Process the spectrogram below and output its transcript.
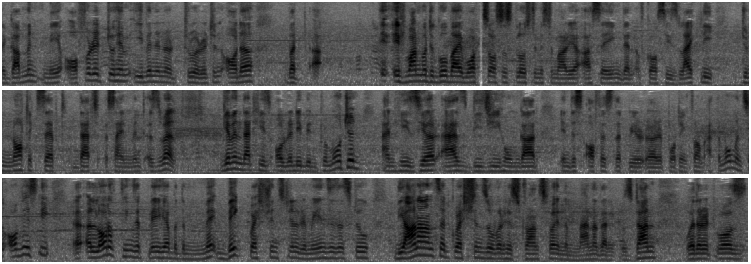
The government may offer it to him even in a, through a written order, but uh, if one were to go by what sources close to Mr. Maria are saying, then of course he's likely to not accept that assignment as well given that he's already been promoted and he's here as DG Home Guard in this office that we're uh, reporting from at the moment. So obviously uh, a lot of things at play here, but the big question still remains is as to the unanswered questions over his transfer in the manner that it was done, whether it was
